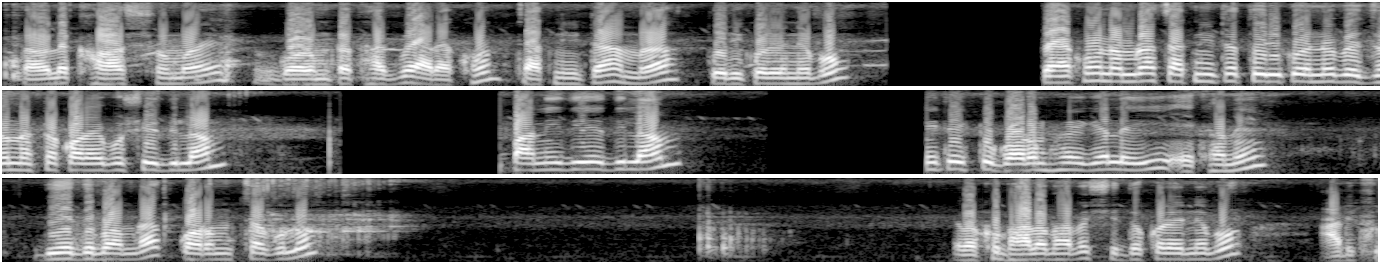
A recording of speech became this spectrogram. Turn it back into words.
তাহলে খাওয়ার সময় গরমটা থাকবে আর এখন চাটনিটা আমরা তৈরি করে নেব। তো এখন আমরা চাটনিটা তৈরি করে নেব, এর জন্য একটা কড়াই বসিয়ে দিলাম। পানি দিয়ে দিলাম। এটা একটু গরম হয়ে গেলেই এখানে দিয়ে দেব আমরা করম চাগুলো। এবার খুব ভালোভাবে সিদ্ধ করে নেব। আর একটু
